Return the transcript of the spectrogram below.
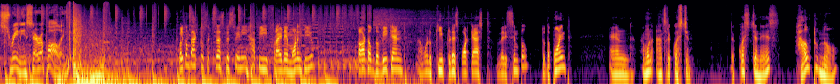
Srini Sarapalli. Welcome back to Success with Srini. Happy Friday morning to you. Start of the weekend. I'm going to keep today's podcast very simple, to the point, and I'm going to answer a question. The question is how to know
